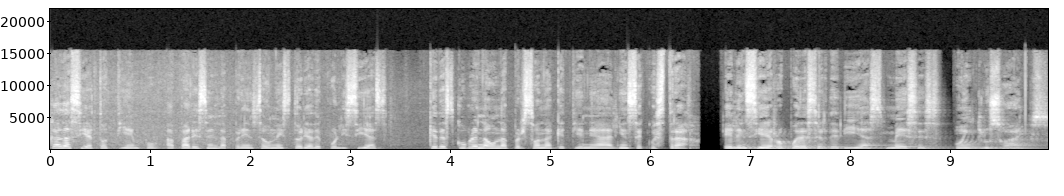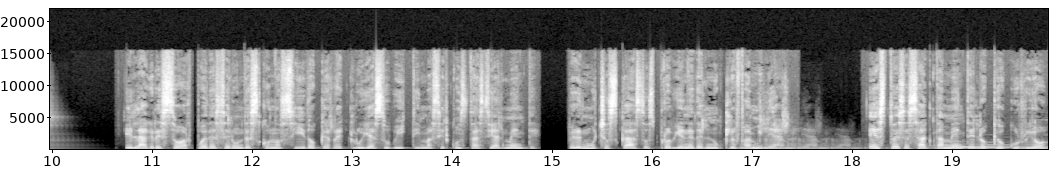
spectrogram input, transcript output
Cada cierto tiempo aparece en la prensa una historia de policías que descubren a una persona que tiene a alguien secuestrado. El encierro puede ser de días, meses o incluso años. El agresor puede ser un desconocido que recluye a su víctima circunstancialmente, pero en muchos casos proviene del núcleo familiar. Esto es exactamente lo que ocurrió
